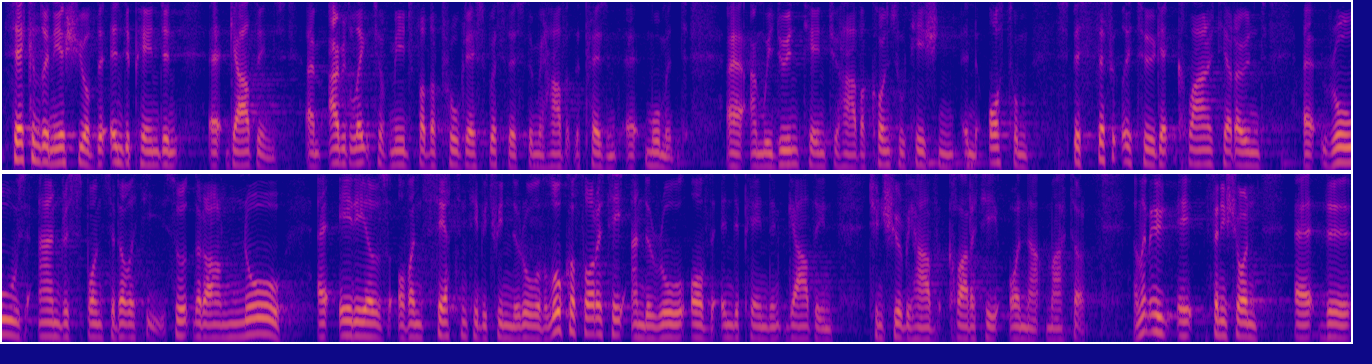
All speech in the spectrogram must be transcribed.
Secondly, on the issue of the independent uh, guardians, um, I would like to have made further progress with this than we have at the present uh, moment. Uh, and we do intend to have a consultation in autumn specifically to get clarity around uh, roles and responsibilities so that there are no uh, areas of uncertainty between the role of the local authority and the role of the independent guardian to ensure we have clarity on that matter. And let me uh, finish on uh, the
